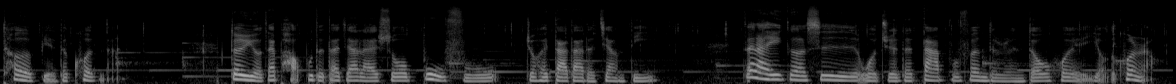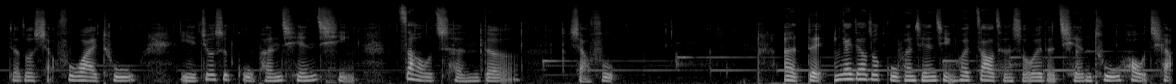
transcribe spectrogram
特别的困难。对于有在跑步的大家来说，步幅就会大大的降低。再来一个是，我觉得大部分的人都会有的困扰，叫做小腹外凸，也就是骨盆前倾造成的小腹。呃，对，应该叫做骨盆前倾会造成所谓的前凸后翘，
